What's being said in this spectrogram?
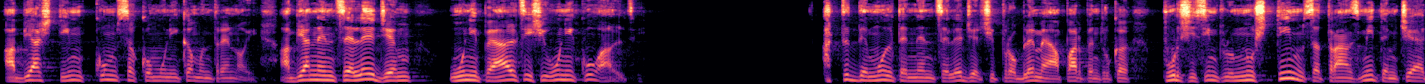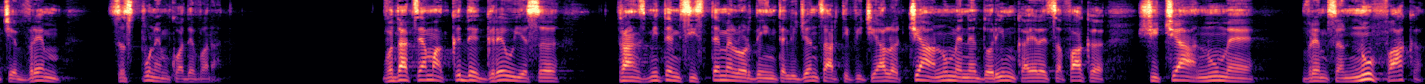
abia știm cum să comunicăm între noi. Abia ne înțelegem unii pe alții și unii cu alții. Atât de multe neînțelegeri și probleme apar pentru că pur și simplu nu știm să transmitem ceea ce vrem să spunem cu adevărat. Vă dați seama cât de greu e să transmitem sistemelor de inteligență artificială ce anume ne dorim ca ele să facă și ce anume vrem să nu facă?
